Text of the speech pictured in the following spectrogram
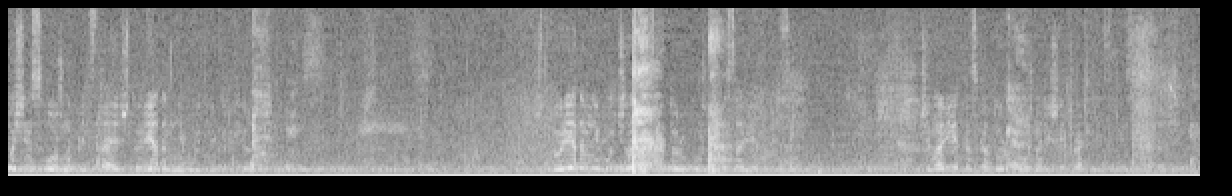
очень сложно представить, что рядом не будет Виктор Федорович. Что рядом не будет человека, с которым можно посоветоваться. Человека, с которым можно решить практические задачи.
